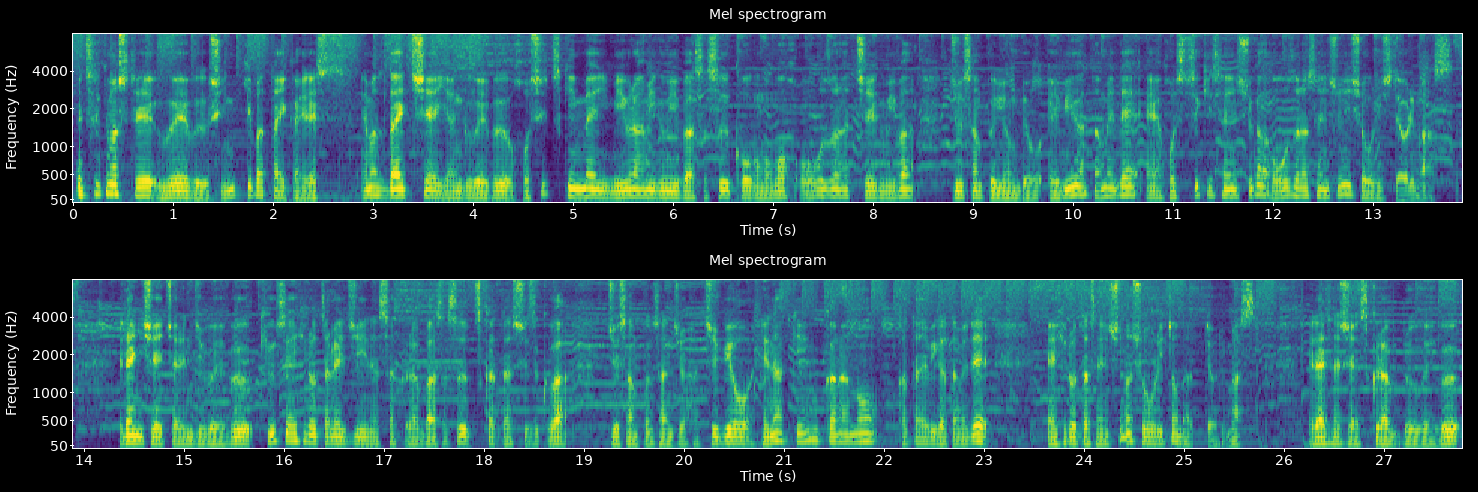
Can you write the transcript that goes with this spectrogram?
続きまして、ウェーブ新木場大会です。まず第1試合、ヤングウェーブ、星月メイ、三浦亜美組 VS 交互桃、大空知恵組は13分4秒、エビ固めで、星月選手が大空選手に勝利しております。第2試合チャレンジウェーブ、旧姓広田レジーナ桜 VS 塚田雫は13分38秒、ヘナケンからの片指固めで、え広田選手の勝利となっております。第3試合スクランブルウェーブ、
